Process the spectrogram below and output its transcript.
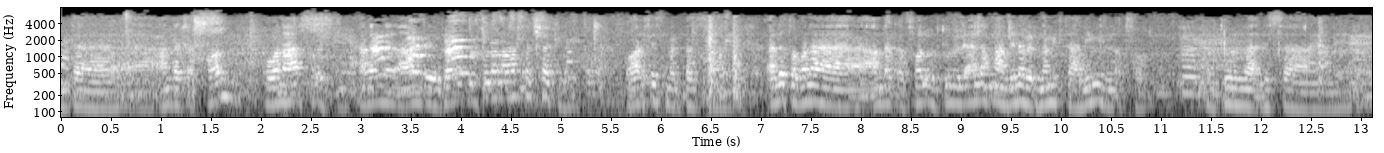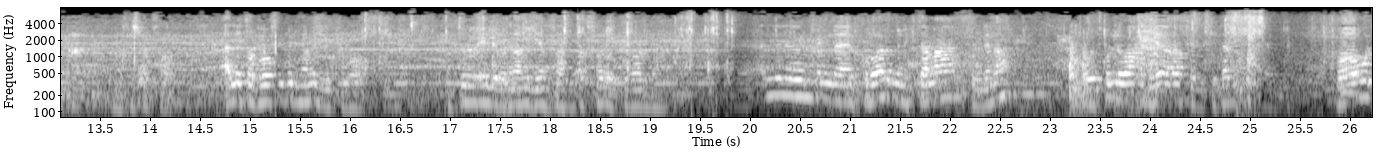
أنت عندك أطفال؟ هو أنا عارفه اسمي. أنا أنا عندي جارة قلت له أنا عارفك شكلك وعارف اسمك بس. قال لي طب أنا عندك أطفال؟ قلت له لا قال لي إحنا عندنا برنامج تعليمي للأطفال. قلت له لا لسه يعني ما فيش أطفال. قال لي طب هو في برنامج للكبار. قلت له إيه اللي برنامج ينفع للأطفال والكبار ده؟ قال لي من الكبار بنجتمع كلنا وكل واحد يقرأ في الكتاب اللي يحبه. هو أول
